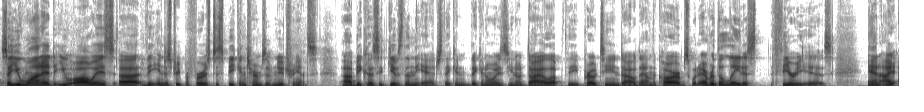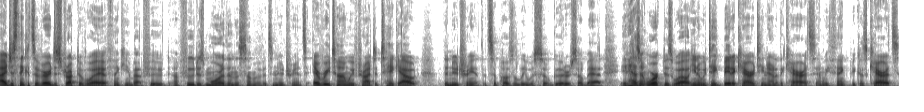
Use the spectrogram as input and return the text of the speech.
So you wanted, you always, uh, the industry prefers to speak in terms of nutrients. uh, because it gives them the edge. They can they can always you know dial up the protein, dial down the carbs, whatever the latest theory is. And I, I just think it's a very destructive way of thinking about food. Uh, food is more than the sum of its nutrients. Every time we've tried to take out the nutrient that supposedly was so good or so bad. It hasn't worked as well. You know, we take beta carotene out of the carrots, and we think because carrots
